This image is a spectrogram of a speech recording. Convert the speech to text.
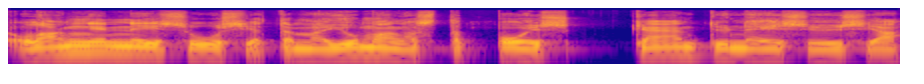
langenneisuus ja tämä Jumalasta pois kääntyneisyys ja,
